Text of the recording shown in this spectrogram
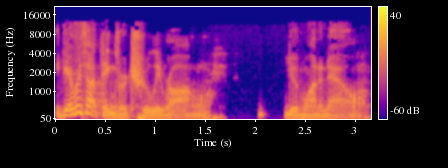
If you ever thought things were truly wrong, you'd want to know.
